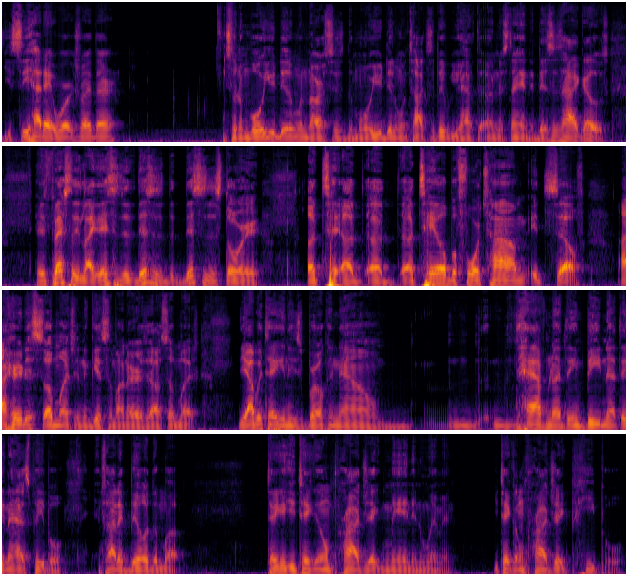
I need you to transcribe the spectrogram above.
You see how that works right there? So the more you're dealing with narcissists, the more you're dealing with toxic people, you have to understand that this is how it goes especially like this is a, this is the, this is a story, a, t- a, a, a tale before time itself. I hear this so much and it gets on my nerves out so much. Y'all be taking these broken down, have nothing, be nothing as people and try to build them up. Take it. You take on project men and women. You take on project people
